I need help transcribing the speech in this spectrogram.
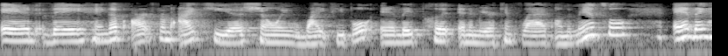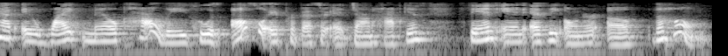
and they hang up art from IKEA showing white people and they put an American flag on the mantle and they have a white male colleague who is also a professor at John Hopkins stand in as the owner of the home.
